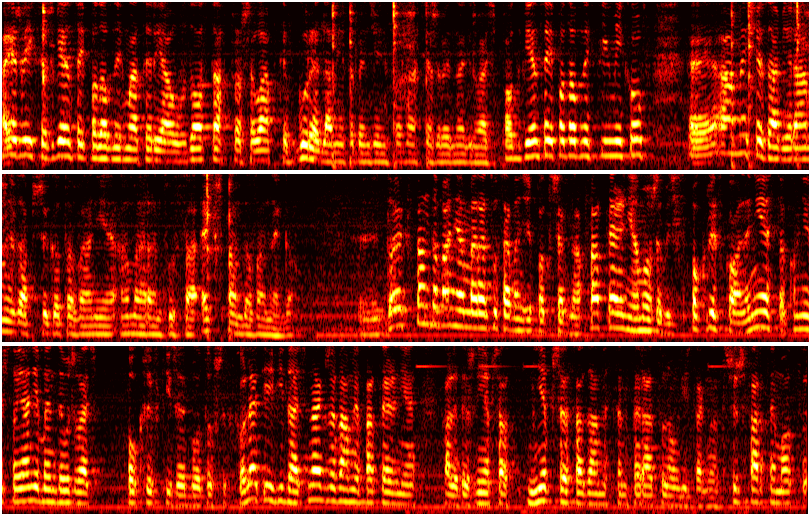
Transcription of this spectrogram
A jeżeli chcesz więcej podobnych materiałów, zostaw proszę łapkę w górę. Dla mnie to będzie informacja, żeby nagrywać pod więcej podobnych filmików. E, a my się zabieramy za przygotowanie amarantusa ekspandowanego. Do ekspandowania Maratusa będzie potrzebna patelnia, może być z pokrywką, ale nie jest to konieczne. Ja nie będę używać pokrywki, żeby było to wszystko lepiej widać. Nagrzewamy patelnię, ale też nie, przesadzamy z temperaturą gdzieś tak na 3 czwarte mocy.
